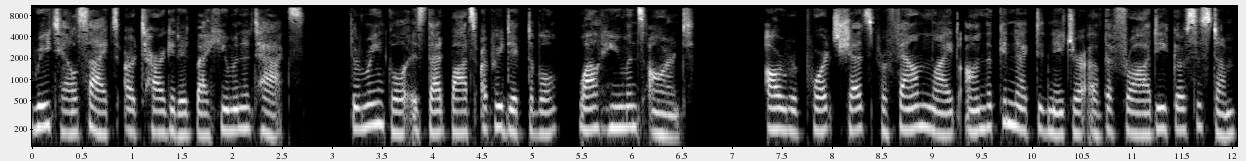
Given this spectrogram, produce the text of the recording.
retail sites are targeted by human attacks. The wrinkle is that bots are predictable, while humans aren't. Our report sheds profound light on the connected nature of the fraud ecosystem,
